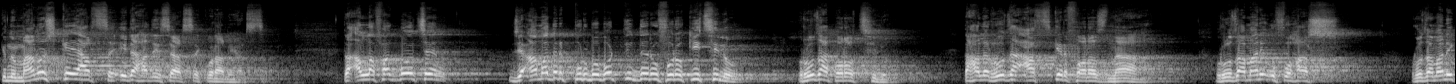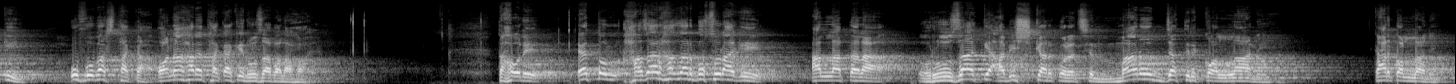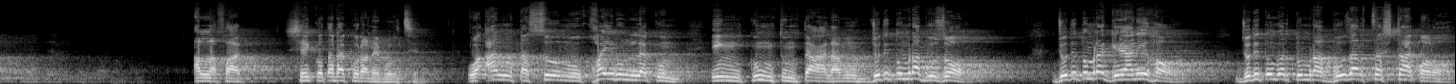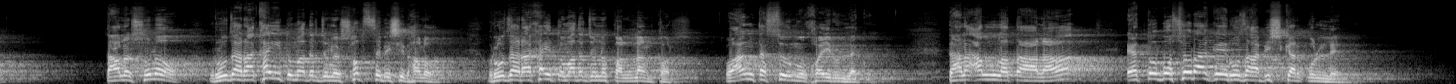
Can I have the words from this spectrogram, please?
কিন্তু মানুষকে আসছে? এটা হাদিসে আসছে, কোরআনে আসছে। তো আল্লাহ ফাক বলছেন যে আমাদের পূর্ববর্তীদের উপরও কি ছিল? রোজা ফরজ ছিল। তাহলে রোজা আজকের ফরজ না। রোজা মানে উপহাস। রোজা মানে কি? উপবাস থাকা, অনাহারে থাকাকে রোজা বলা হয়। তাহলে এত হাজার হাজার বছর আগে আল্লাহ তালা রোজাকে আবিষ্কার করেছেন মানব জাতির কল্যাণে। কার কল্যাণে? আল্লাহ ফাক সেই কথাটা কোরআনে বলছেন। ও আং তাসুমু খয়রুল্লাকুম ইং কুমতুম তালামুন যদি তোমরা বুঝো, যদি তোমরা জ্ঞানী হও, যদি তোমরা তোমরা বোঝার চেষ্টা করো, তাহলে শোনো, রোজা রাখাই তোমাদের জন্য সবচেয়ে বেশি ভালো। রোজা রাখাই তোমাদের জন্য কল্যাণকর। ও আং তাসুমু খয়রুল্লাকুম তাহলে আল্লাহ তাআলা এত বছর আগে রোজা আবিষ্কার করলেন।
